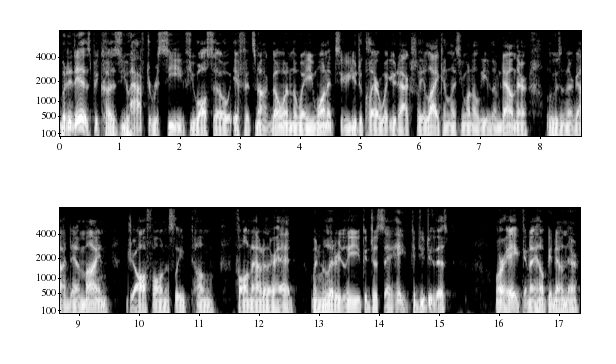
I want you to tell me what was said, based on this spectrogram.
But it is because you have to receive. You also, if it's not going the way you want it to, you declare what you'd actually like, unless you want to leave them down there losing their goddamn mind, jaw falling asleep, tongue falling out of their head, when literally you could just say, Hey, could you do this? Or, Hey, can I help you down there?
